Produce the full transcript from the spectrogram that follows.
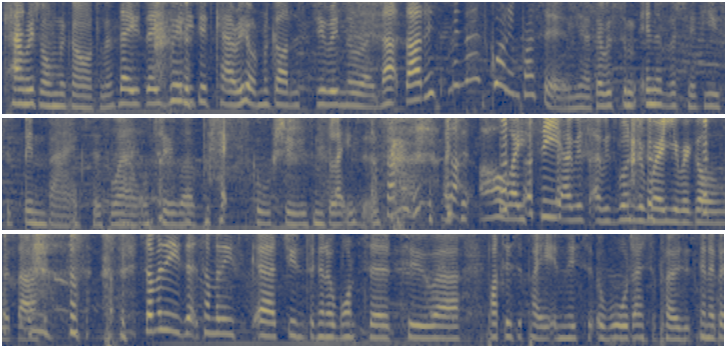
carried on regardless. They they really did carry on regardless during the rain. That that is, I mean, that's quite impressive. Yeah, there was some innovative use of bin bags as well to uh, protect school shoes and blazers. I d- oh, I see. I was I was wondering where you were going with that. Some of these uh, some of these uh, students are going to want to to uh, participate in this award. I suppose it's going to be,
